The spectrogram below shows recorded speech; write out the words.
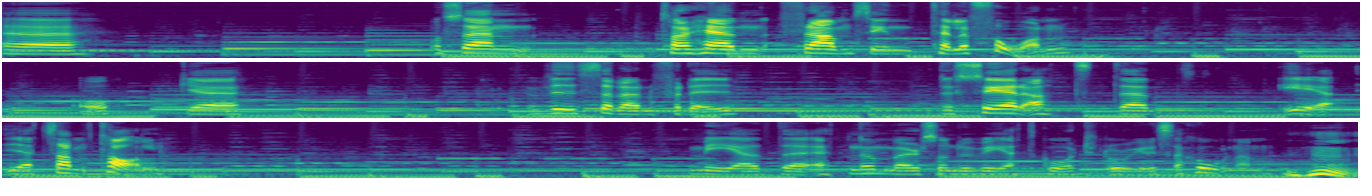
Uh, och sen tar hen fram sin telefon och uh, visar den för dig. Du ser att den är i ett samtal med ett nummer som du vet går till organisationen. Mhm.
